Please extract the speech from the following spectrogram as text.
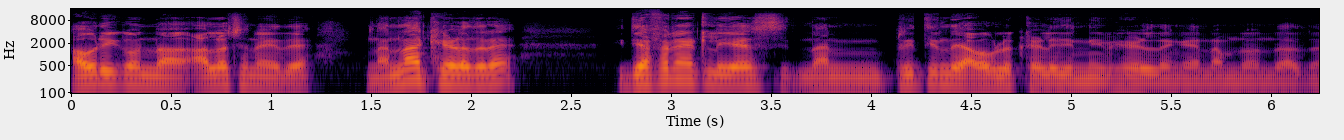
ಅವರಿಗೊಂದು ಆಲೋಚನೆ ಇದೆ. ನನ್ನ ಕೇಳಿದ್ರೆ ಡೆಫಿನೆಟ್ಲಿ ಎಸ್ ನಾನು ಪ್ರೀತಿಯಿಂದ ಯಾವಾಗಲೂ ಕೇಳಿದ್ದೀನಿ ನೀವು ಹೇಳ್ದಂಗೆ ನಮ್ಮದೊಂದು ಅದು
